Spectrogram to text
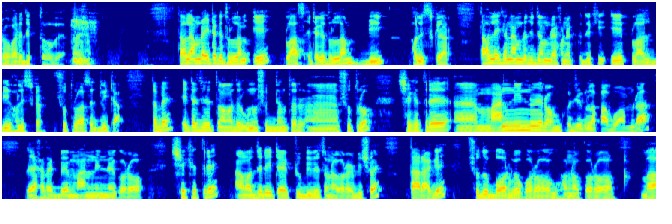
সহকারে দেখতে হবে। তাহলে আমরা এটাকে ধরলাম এ প্লাস এটাকে ধরলাম বি হল স্কোয়ার তাহলে এখানে আমরা যদি আমরা এখন একটু দেখি A plus B whole square সূত্র আছে দুইটা। তবে এটা যেহেতু আমাদের অনুসিদ্ধান্তর সূত্র, সেক্ষেত্রে মান নির্ণয়ের অঙ্ক যেগুলো পাবো আমরা, লেখা থাকবে মান নির্ণয় করো। সেক্ষেত্রে আমাদের এটা একটু বিবেচনা করার বিষয়। তার আগে শুধু বর্গ করো, ঘন করো বা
